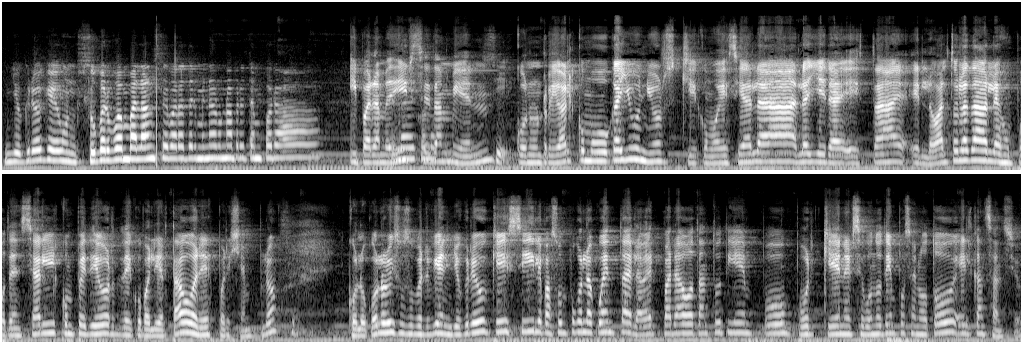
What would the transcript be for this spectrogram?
Yo creo que un súper buen balance para terminar una pretemporada y para medirse también con un rival como Boca Juniors, que como decía la, la está en lo alto de la tabla, es un potencial competidor de Copa Libertadores, por ejemplo. Colo Colo lo hizo súper bien. Yo creo que sí le pasó un poco la cuenta el haber parado tanto tiempo, porque en el segundo tiempo se notó el cansancio.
